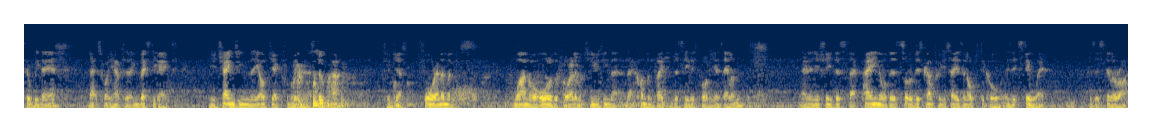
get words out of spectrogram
still be there? That's what you have to investigate. You're changing the object from being a super to just four elements, one or all of the four elements, using that, that contemplation to see this body as elements. And then you see just that pain or this sort of discomfort you say is an obstacle, is it still there? Does it still arise?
